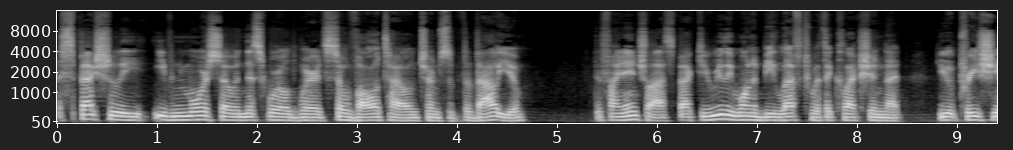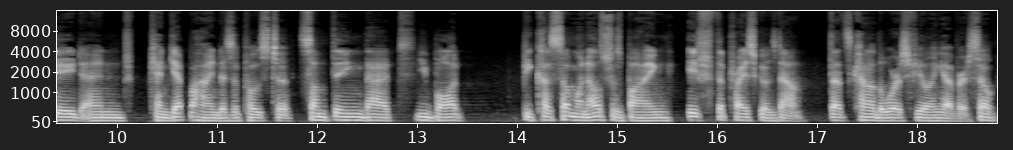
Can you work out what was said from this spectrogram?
especially even more so in this world where it's so volatile in terms of the value, the financial aspect. You really want to be left with a collection that you appreciate and can get behind as opposed to something that you bought because someone else was buying if the price goes down. That's kind of the worst feeling ever. So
